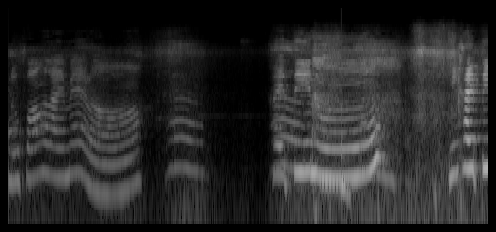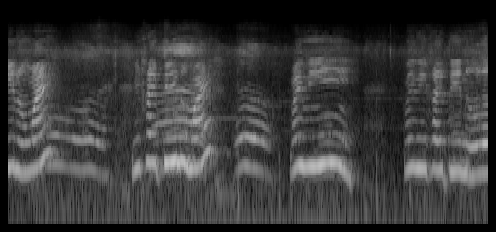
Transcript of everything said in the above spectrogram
หนูฟ้องอะไรแม่เหรอ ใครตีหนู มีใครตีหนูไหม มีใครตีหนูไหม ไม่มี ไม่มีใครตีหนูเล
